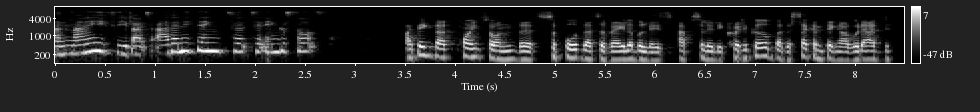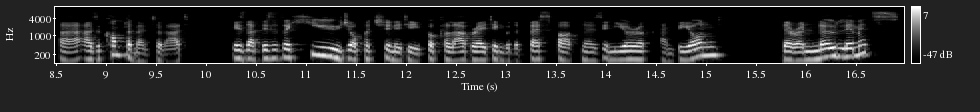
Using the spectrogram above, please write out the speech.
and Manny, if you'd like to add anything to, to Inga's thoughts? I think that point on the support that's available is absolutely critical. But the second thing I would add uh, as a complement to that is that this is a huge opportunity for collaborating with the best partners in Europe and beyond. There are no limits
